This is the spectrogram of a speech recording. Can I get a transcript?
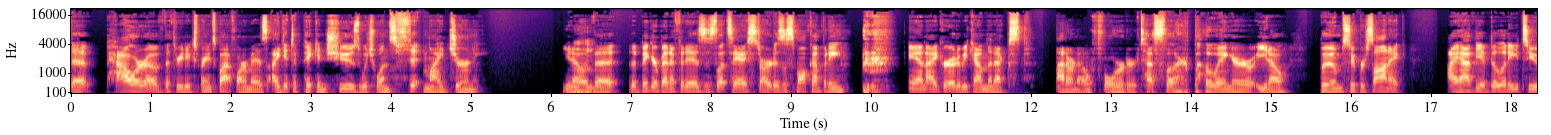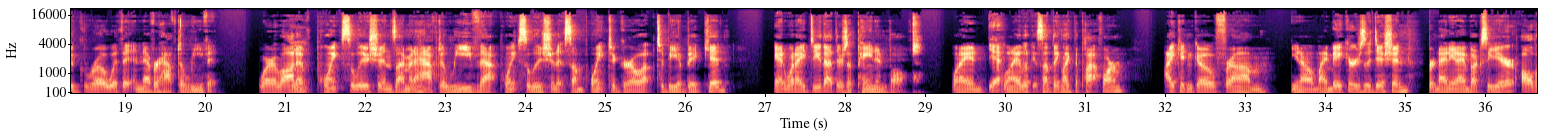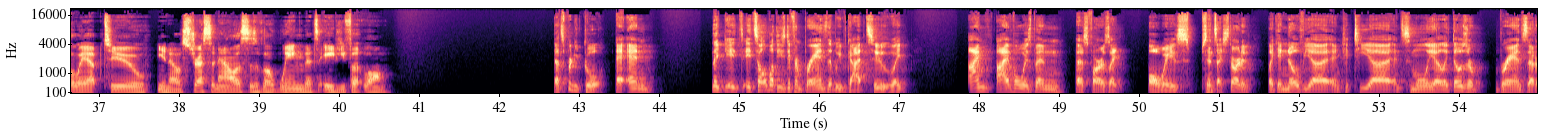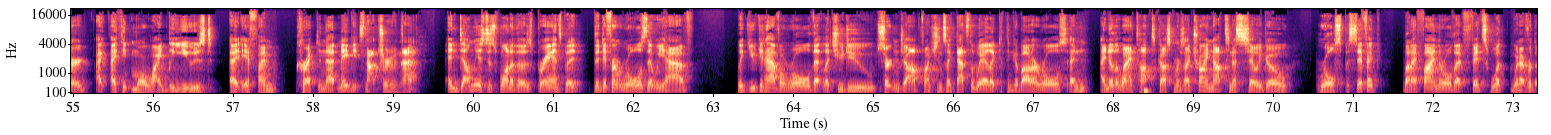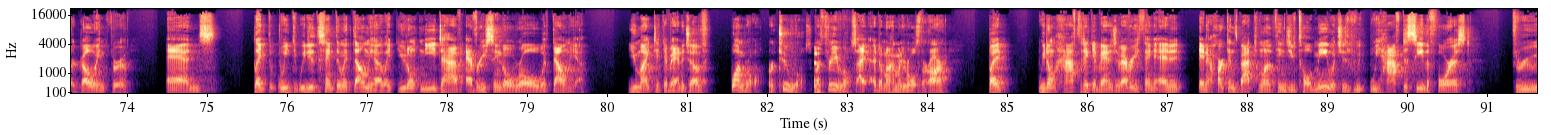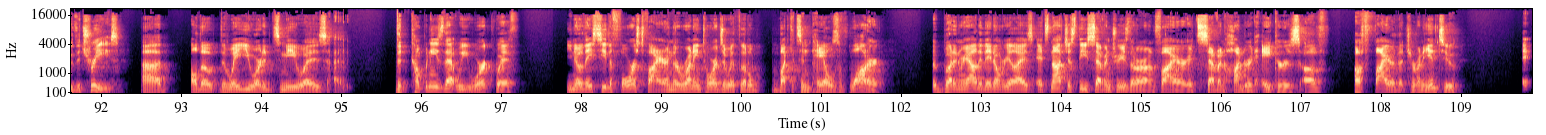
The power of the 3D experience platform is I get to pick and choose which ones fit my journey. You know, mm-hmm. the the bigger benefit is is let's say I start as a small company and I grow to become the next I don't know, Ford or Tesla or Boeing or, you know, boom, supersonic. I have the ability to grow with it and never have to leave it. Where a lot mm. of point solutions, I'm going to have to leave that point solution at some point to grow up to be a big kid. And when I do that, there's a pain involved. When I yeah. when I look at something like the platform, I can go from you know my Makers edition for 99 bucks a year all the way up to you know stress analysis of a wing that's 80 foot long. That's pretty cool. And like it's it's all about these different brands that we've got too. Like I'm I've always been as far as like always since I started like ENOVIA and CATIA and Simulia. Like those are brands that are I, I think more widely used. Uh, if I'm correct in that, maybe it's not true in that. And Delmia is just one of those brands, but the different roles that we have, like you can have a role that lets you do certain job functions. Like that's the way I like to think about our roles. And I know that when I talk to customers, I try not to necessarily go role specific, but I find the role that fits what whatever they're going through. And like we we do the same thing with Delmia. Like you don't need to have every single role with Delmia. You might take advantage of one role or two roles or three roles. I, I don't know how many roles there are, but we don't have to take advantage of everything. And it and it harkens back to one of the things you told me, which is we, we have to see the forest through the trees. Uh, although the way you worded it to me was uh, the companies that we work with, you know, they see the forest fire and they're running towards it with little buckets and pails of water. But in reality, they don't realize it's not just these seven trees that are on fire, it's 700 acres of, of fire that you're running into.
